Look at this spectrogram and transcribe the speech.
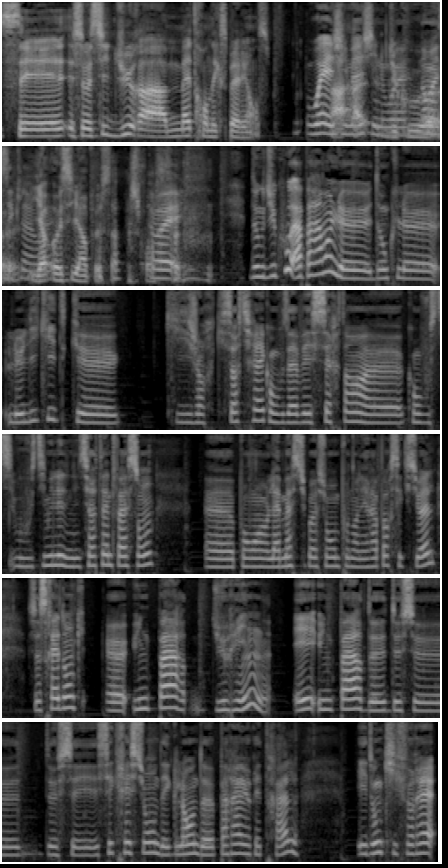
c'est c'est aussi dur à mettre en expérience. Ouais, Ah, j'imagine. Du ouais. coup, euh, il y a ouais. aussi un peu ça, je pense. Donc du coup, apparemment le donc le, le liquide que qui genre qui sortirait quand vous avez certains euh, quand vous vous, vous stimulez d'une certaine façon euh, pendant la masturbation, pendant les rapports sexuels, ce serait donc euh, une part d'urine et une part de de ce de ces sécrétions des glandes para-urétrales et donc qui ferait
